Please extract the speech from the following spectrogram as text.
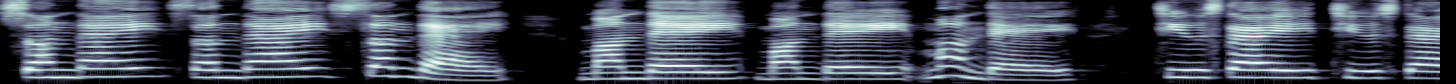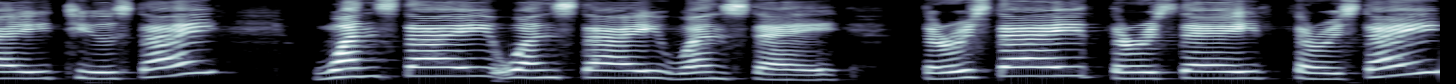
Sunday, Sunday, Sunday. Monday, Monday, Monday. Tuesday, Tuesday, Tuesday. Wednesday, Wednesday, Wednesday. Thursday, Thursday, Thursday.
